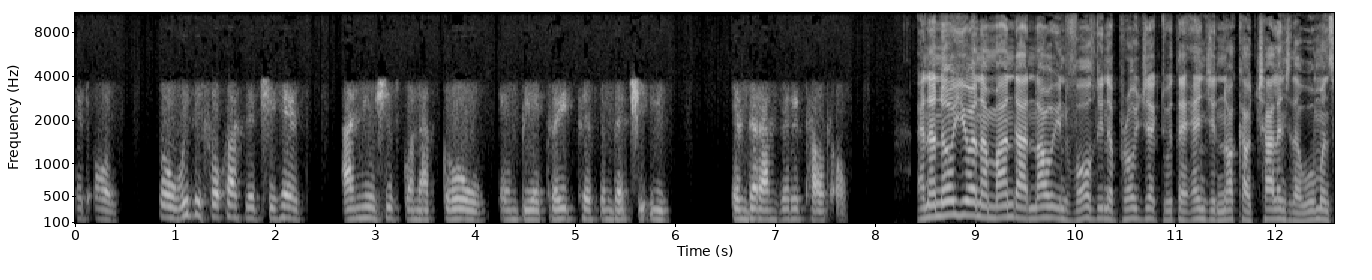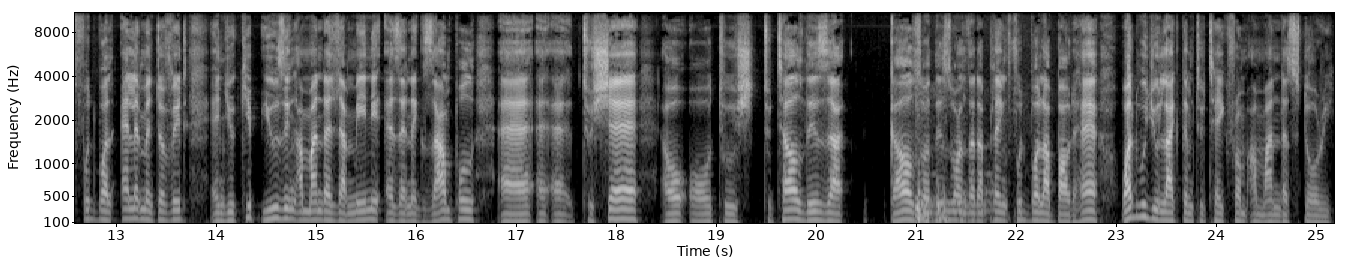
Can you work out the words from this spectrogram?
at all. So with the focus that she had, I knew she's gonna grow and be a great person that she is, and that I'm very proud of. And I know you and Amanda are now involved in a project with the Engen Knockout Challenge, the women's football element of it, and you keep using Amanda Dlamini as an example uh, uh, uh, to share or, or to sh- to tell these uh, girls or these ones that are playing football about her. What would you like them to take from Amanda's story?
